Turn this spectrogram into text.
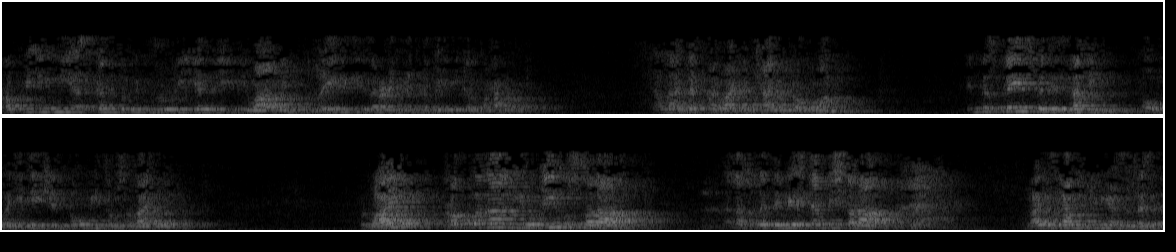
رب إني أسكنت من ذريتي بواد غير ذي زرع عند بيتك المحرم. Allah, I left my wife and child on your command. In this place where there is nothing, no vegetation, no means of survival. But why? ربنا ليقيموا الصلاة. Allah so that they may establish salah. Right Islam is giving us a lesson.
